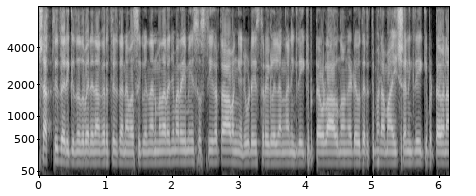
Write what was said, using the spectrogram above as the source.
ശക്തി ധരിക്കുന്നത് വരെ നഗരത്തിൽ തന്നെ വസിക്കുന്ന നന്മ നിറഞ്ഞ മറിയമേ സ്വസ്ഥീകർത്താവ് അങ്ങയുടെ സ്ത്രീകളിൽ അങ്ങ് അനുഗ്രഹിക്കപ്പെട്ടവളാകുന്നു. അങ്ങയുടെ ഉദരത്തിൽ ഫലമായി ഈശോ അനുഗ്രഹിക്കപ്പെട്ടവനാകുന്നു.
